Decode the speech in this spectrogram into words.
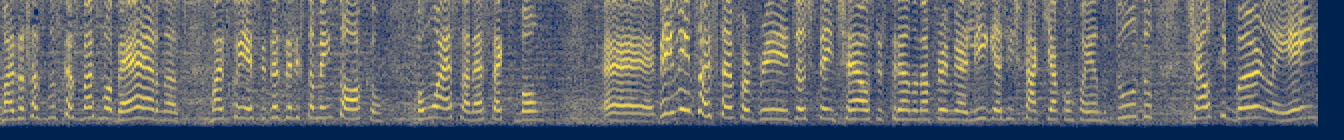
mas essas músicas mais modernas, mais conhecidas, eles também tocam. Como essa, né? Sex Bomb. É, Bem-vindos ao Stamford Bridge. Hoje tem Chelsea estreando na Premier League. A gente está aqui acompanhando tudo. Chelsea Burnley, hein?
